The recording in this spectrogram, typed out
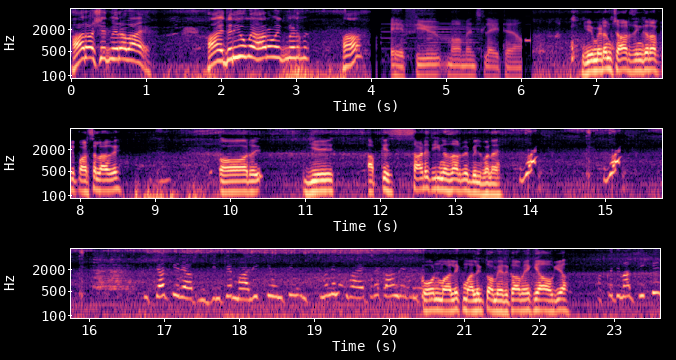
हाँ राशिद मेरा भाई। हाँ इधर ही हूँ मैं आ रहा हूँ एक मिनट में। हाँ? A few moments later. ये मैडम चार जिंगर आपके पार्सल आ गए। और ये आपके साढ़े तीन हज़ार रुपये बिल बना है। What? What? तो क्या कह आप? जिनके मालिक थे उनके उन्होंने मंगवाए थे कहाँ गए कौन मालिक? मालिक तो अमेरिका में क्या हो गया? आपका दिमाग ठीक है?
